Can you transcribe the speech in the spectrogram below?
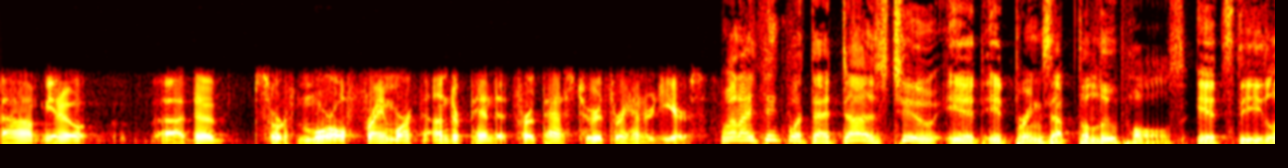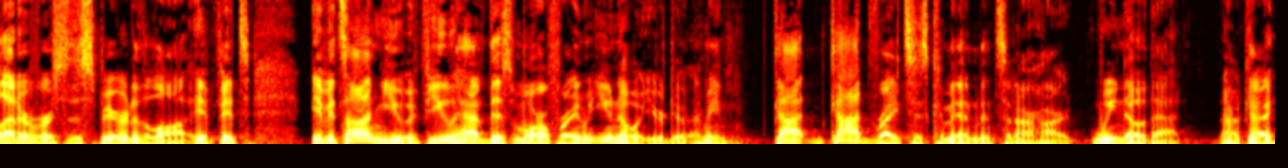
um, you know, uh, the sort of moral framework that underpinned it for the past two or three hundred years. Well, I think what that does too, it it brings up the loopholes. It's the letter versus the spirit of the law. If it's if it's on you, if you have this moral framework, you know what you're doing. I mean, God God writes His commandments in our heart. We know that. Okay.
